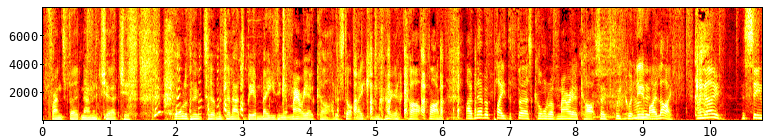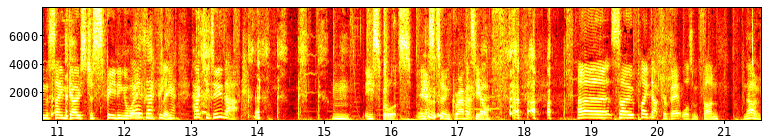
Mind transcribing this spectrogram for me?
Franz Ferdinand and Chvrches, all of whom turn, turn out to be amazing at Mario Kart and have stopped making Mario Kart fun. I've never played the first corner of Mario Kart so frequently in my life. I know. Seeing the same ghost just speeding away. Yeah, exactly. thinking, How'd you do that? Hmm. Esports. Need to turn gravity off. Uh, so played that for a bit. Wasn't fun. No.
